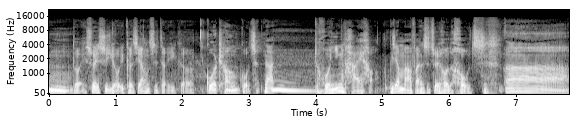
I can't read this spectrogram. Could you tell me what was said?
嗯，对，所以是有一个这样子的一个过程过程。那混音还好，比较麻烦是最后的后置啊，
